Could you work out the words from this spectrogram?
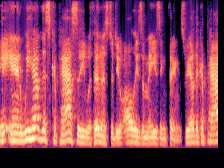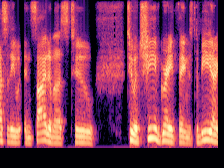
And we have this capacity within us to do all these amazing things. We have the capacity inside of us to to achieve great things, to be a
